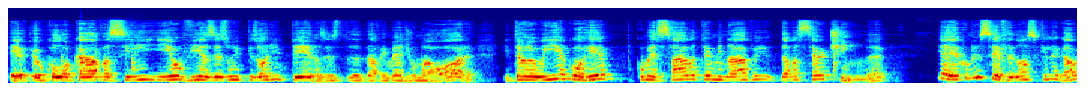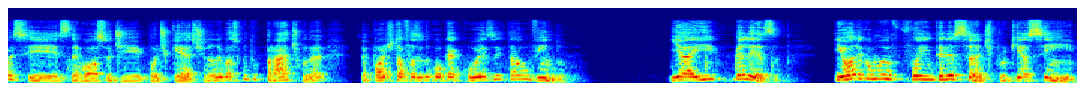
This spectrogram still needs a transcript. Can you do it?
eu, eu, colocava assim e eu via às vezes um episódio inteiro, às vezes dava em média uma hora. Então eu ia correr, começava, terminava e dava certinho, né? E aí eu comecei, falei, nossa, que legal esse, esse negócio de podcast, né? É um negócio muito prático, né? Você pode estar fazendo qualquer coisa e estar tá ouvindo. E aí, beleza. E olha como foi interessante, porque assim,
